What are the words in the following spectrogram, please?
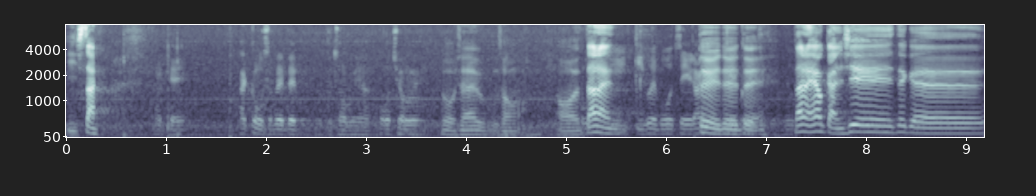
以上。OK，还够什么被补充的啊？补充的。我现在补充。哦，当然，对对对，当然要感谢这个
